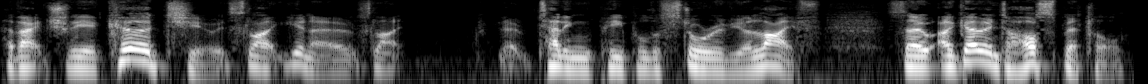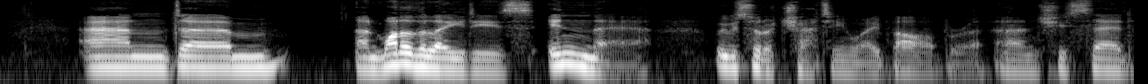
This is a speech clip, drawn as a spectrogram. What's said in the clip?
have actually occurred to you. It's like you know, it's like telling people the story of your life. So I go into hospital and um, and one of the ladies in there we were sort of chatting away, Barbara, and she said,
